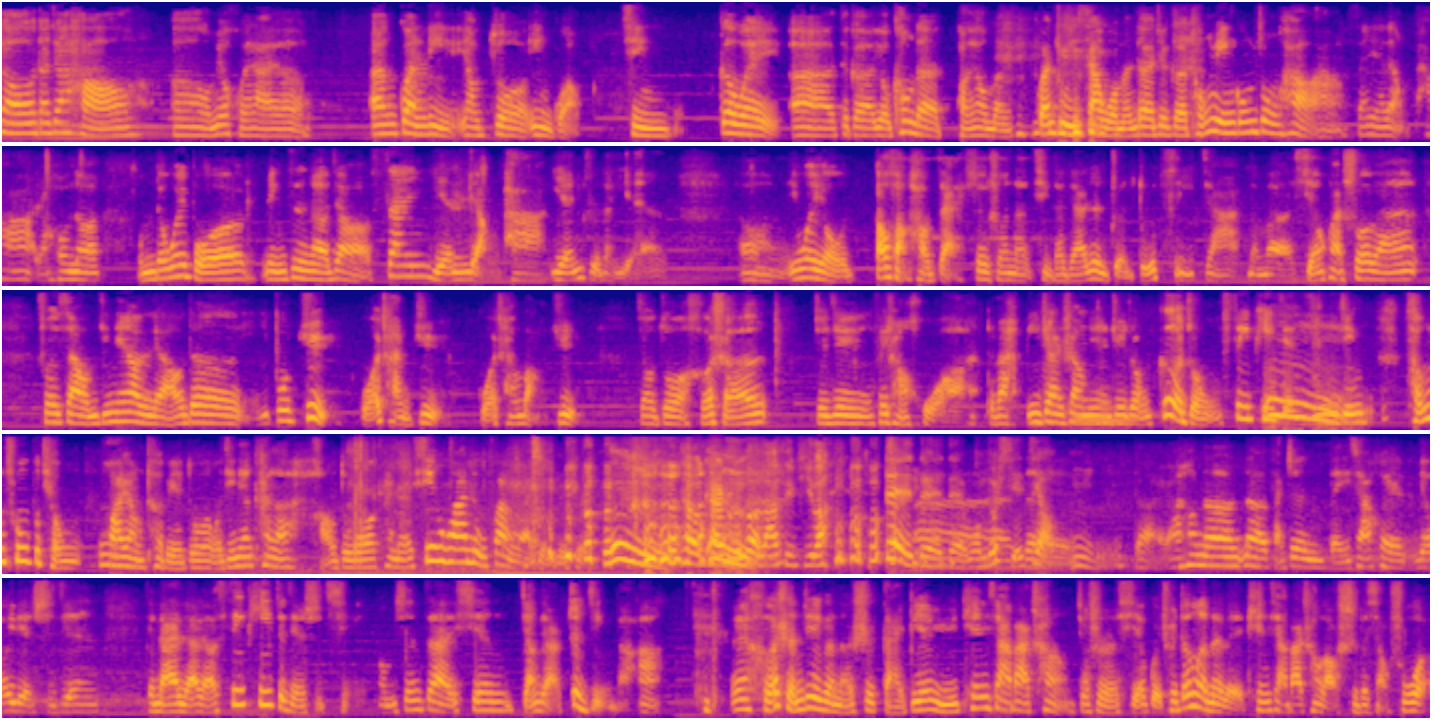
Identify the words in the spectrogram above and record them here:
Hello，大家好，呃，我们又回来了。按惯例要做硬广，请各位呃这个有空的朋友们 关注一下我们的这个同名公众号啊，三言两趴。然后呢，我们的微博名字呢叫三言两趴，颜值的颜。嗯，因为有刀坊号在，所以说呢，请大家认准独此一家。那么闲话说完。说一下我们今天要聊的一部剧，国产剧，国产网剧，叫做《河神》，最近非常火，对吧？B 站上面这种各种 CP 剪辑已经层出不穷，花样特别多。我今天看了好多，看得心花怒放呀，简直是。嗯，他要开始乱拉 CP 了。对对对，我们都是邪教。嗯，对。然后呢，那反正等一下会留一点时间。跟大家聊聊 CP 这件事情，我们现在先讲点正经的啊，因为《河神》这个呢是改编于天下霸唱，就是写《鬼吹灯》的那位天下霸唱老师的小说《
